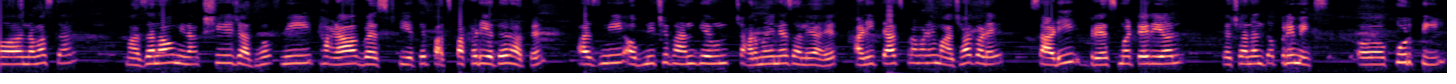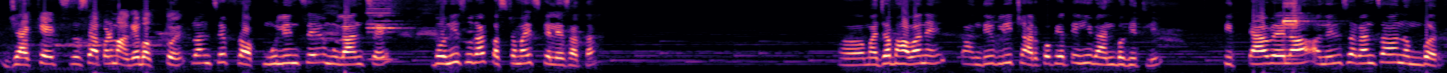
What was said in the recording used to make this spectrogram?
नमस्कार. माझं नाव मीनाक्षी जाधव. मी ठाणा वेस्ट येथे पाचपाखडी येथे राहते. आज मी अग्नीची व्हॅन घेऊन चार महिने झाले आहेत आणि त्याचप्रमाणे माझ्याकडे साडी ड्रेस मटेरियल त्याच्यानंतर प्रिमिक्स कुर्ती जॅकेट्स जसे आपण मागे बघतोय मुलांचे फ्रॉक मुलींचे मुलांचे दोन्ही सुद्धा कस्टमाइज केले जातात. माझ्या भावाने कांदिवली चारकोप येथे ही व्हॅन बघितली. ती त्यावेळेला अनिल सरांचा नंबर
